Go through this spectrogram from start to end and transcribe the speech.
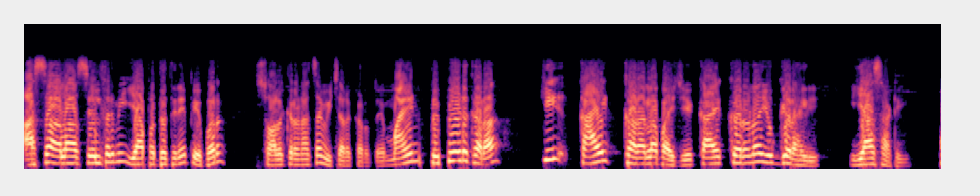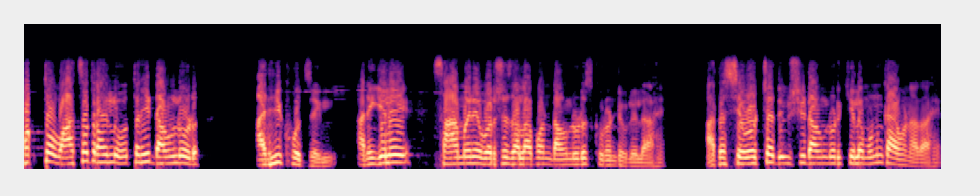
असं आला असेल तर मी या पद्धतीने पेपर सॉल्व्ह करण्याचा विचार करतोय. माइंड प्रिपेअर्ड करा की काय करायला पाहिजे काय करणं योग्य राहील यासाठी. फक्त वाचत राहिलो तर हे डाउनलोड अधिक होत जाईल. आणि गेले सहा महिने वर्ष झाला आपण डाउनलोडच करून ठेवलेलं आहे. आता शेवटच्या दिवशी डाउनलोड केलं म्हणून काय होणार आहे?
